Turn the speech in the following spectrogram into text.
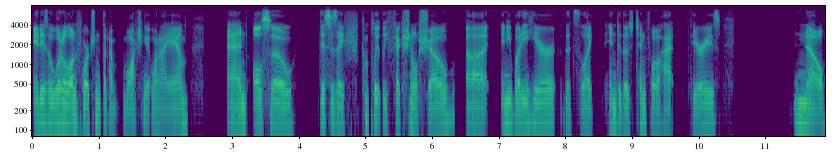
it is a little unfortunate that I'm watching it when I am. And also, this is a f- completely fictional show. Uh, anybody here that's like into those tinfoil hat theories? No,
